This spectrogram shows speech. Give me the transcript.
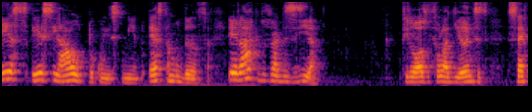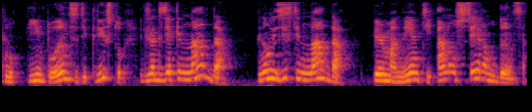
esse, esse autoconhecimento, esta mudança. Heráclito já dizia, filósofo lá de antes, século V antes de Cristo, ele já dizia que nada, que não existe nada permanente a não ser a mudança.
